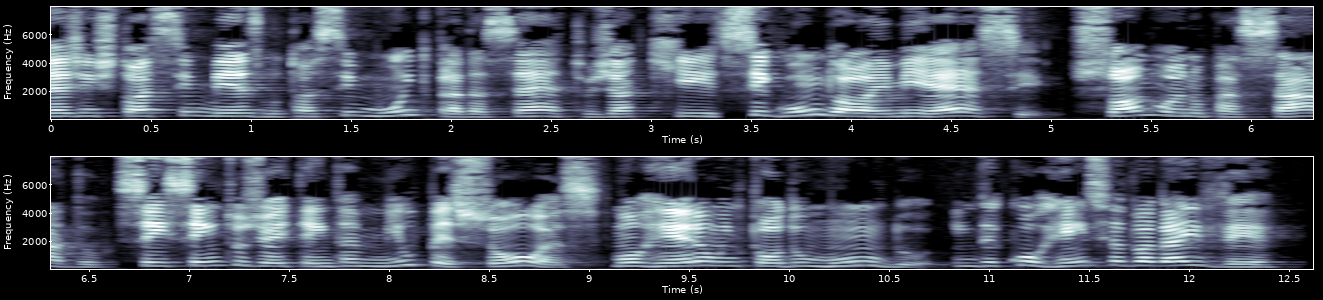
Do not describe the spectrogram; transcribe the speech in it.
E a gente torce mesmo, torce muito para dar certo, já que, segundo a OMS, só no ano passado, 680 mil pessoas morreram em todo o mundo em decorrência do HIV.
